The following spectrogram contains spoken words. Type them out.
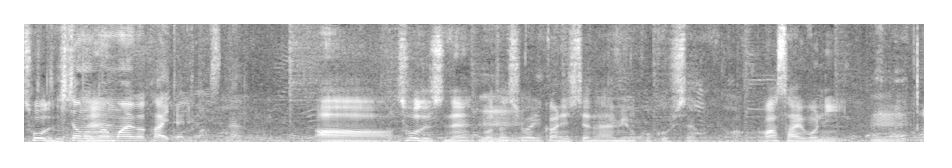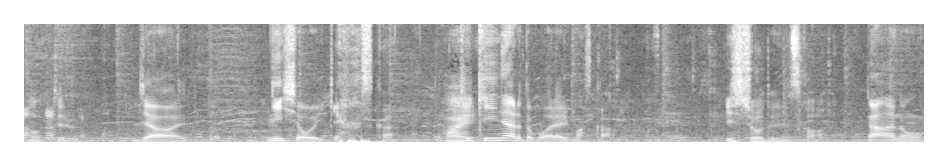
そうですね。人の名前が書いてありますね。ああそうですね、うん。私はいかにして悩みを克服したかが最後にうん。載ってる。じゃあ2章いきますか、はい。気になるところありますか？1章でですか？ああの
